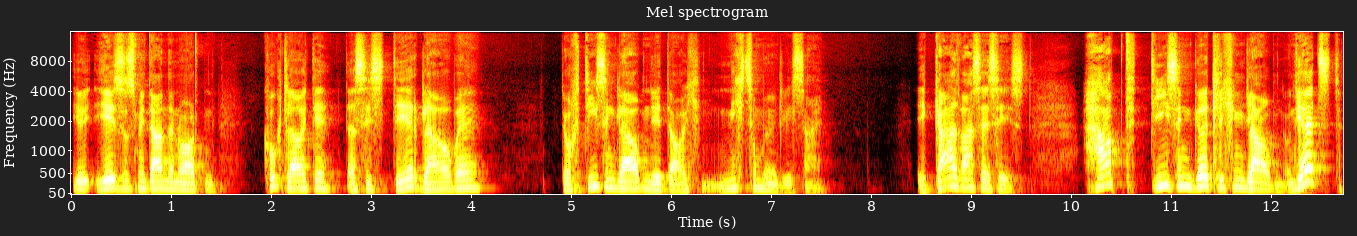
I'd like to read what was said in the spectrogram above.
Jesus mit anderen Worten, guckt Leute, das ist der Glaube, durch diesen Glauben wird euch nichts unmöglich sein. Egal was es ist. Habt diesen göttlichen Glauben. Und jetzt,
